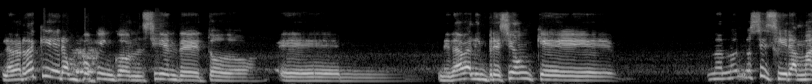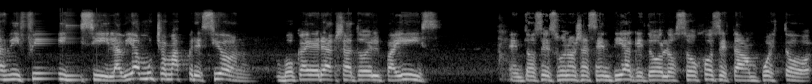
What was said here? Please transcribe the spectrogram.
La verdad que era un poco inconsciente de todo. Eh, me daba la impresión que, no, no- no sé si era más difícil, había mucho más presión. Boca era ya todo el país. Entonces uno ya sentía que todos los ojos estaban puestos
